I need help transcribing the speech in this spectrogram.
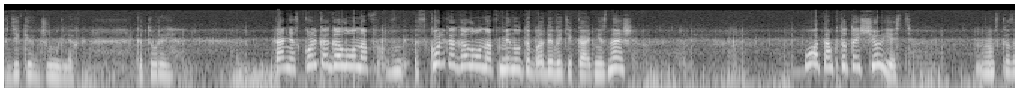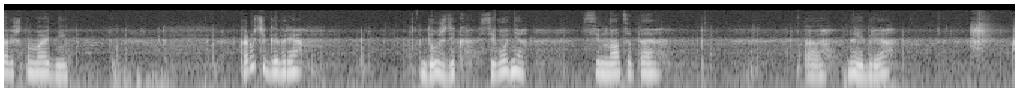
в диких джунглях, который... Таня, сколько галлонов, сколько галлонов в минуту воды вытекает, не знаешь? О, там кто-то еще есть. Нам сказали, что мы одни. Короче говоря, дождик. Сегодня 17 э, ноября. А,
